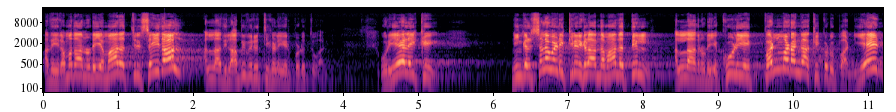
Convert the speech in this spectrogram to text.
அதை ரமதானுடைய மாதத்தில் செய்தால் அல்லாஹ் அதில் அபிவிருத்திகளை ஏற்படுத்துவான். ஒரு ஏழைக்கு நீங்கள் செலவழிக்கிறீர்களா அந்த மாதத்தில் அல்லாஹ் அதனுடைய கூலியை பன்மடங்காக்கி கொடுப்பான். ஏன்?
